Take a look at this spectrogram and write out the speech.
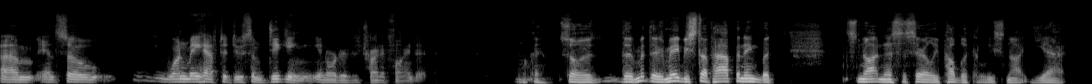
Um, and so one may have to do some digging in order to try to find it. Okay. So there, there may be stuff happening, but it's not necessarily public, at least not yet.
